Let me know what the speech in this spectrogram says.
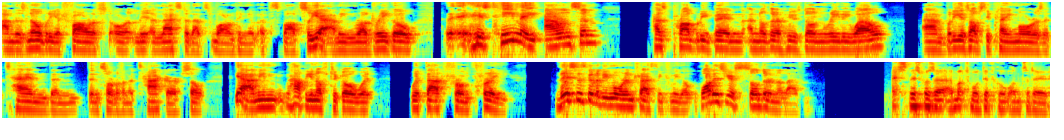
and there's nobody at Forest or at Le- at Leicester that's warranting a, a spot. So, yeah, I mean, Rodrigo, his teammate Aaronson has probably been another who's done really well. Um, but he is obviously playing more as a 10 than, than sort of an attacker. So, yeah, I mean, happy enough to go with, with that front three. This is going to be more interesting for me, though. What is your Southern 11? Yes, this was a, a much more difficult one to do.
